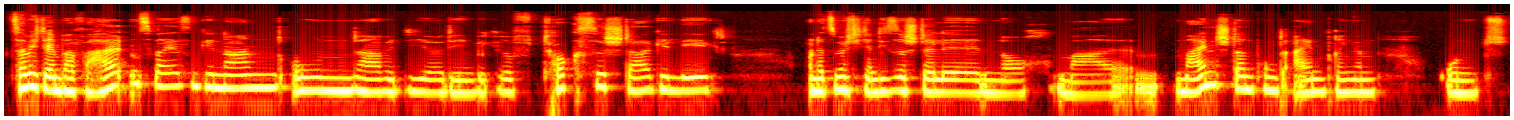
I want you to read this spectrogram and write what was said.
Jetzt habe ich dir ein paar Verhaltensweisen genannt und habe dir den Begriff toxisch dargelegt. Und jetzt möchte ich an dieser Stelle noch mal meinen Standpunkt einbringen und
